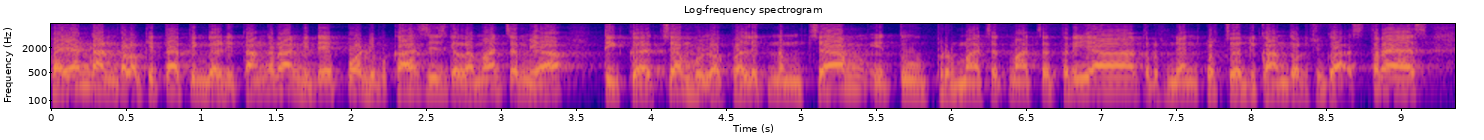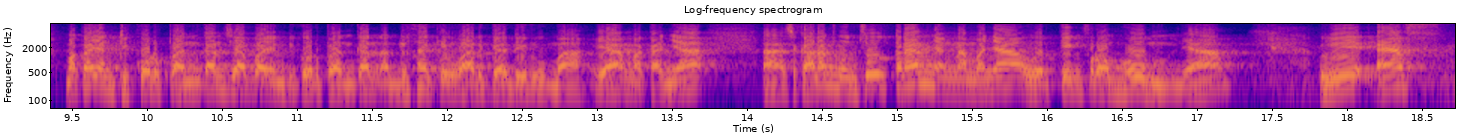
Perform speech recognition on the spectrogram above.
Bayangkan kalau kita tinggal di Tangerang, di Depok, di Bekasi segala macam ya, tiga jam bolak-balik 6 jam itu bermacet-macet ria, terus kemudian kerja di kantor juga stres. Maka yang dikorbankan siapa? Yang dikorbankan adalah keluarga di rumah ya. Makanya nah, sekarang muncul tren yang namanya working from home ya. WF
